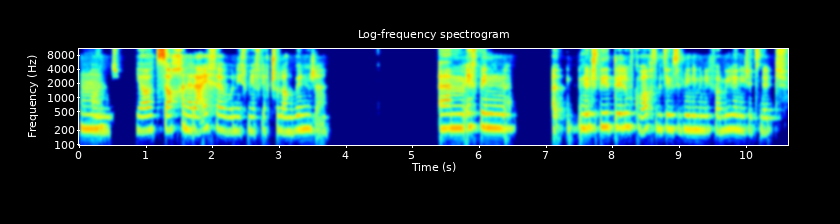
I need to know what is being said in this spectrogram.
mhm. und ja, die Sachen erreichen, die ich mir vielleicht schon lange wünsche? Ähm, ich bin nicht spirituell aufgewachsen, beziehungsweise meine, meine Familie ist jetzt nicht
